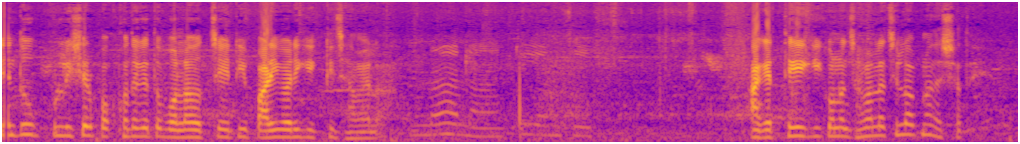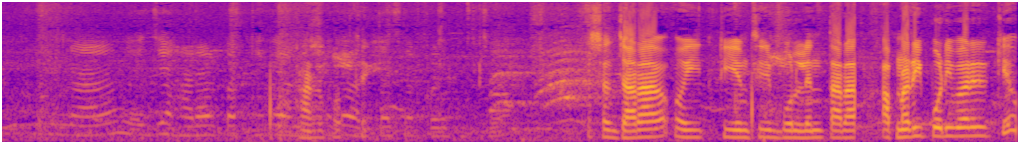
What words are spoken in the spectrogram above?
কিন্তু পুলিশের পক্ষ থেকে তো বলা হচ্ছে এটি পারিবারিক একটি ঝামেলা। না না আগের থেকে কি কোনো ঝামেলা ছিল আপনাদের সাথে? হারার পর থেকে আচ্ছা যারা ওই টিএমসি বললেন তারা আপনারই পরিবারের কেউ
